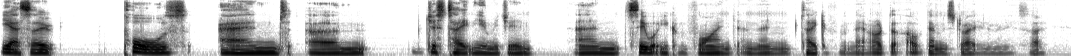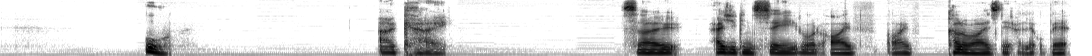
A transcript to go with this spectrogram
yeah, so pause and um, just take the image in and see what you can find and then take it from there. I'll, I'll demonstrate in a minute. So, oh, okay. So as you can see, what I've I've colorized it a little bit,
